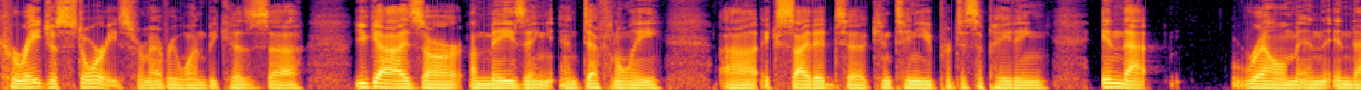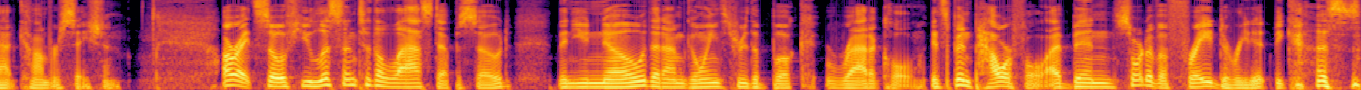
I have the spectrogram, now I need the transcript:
courageous stories from everyone because uh, you guys are amazing and definitely uh, excited to continue participating in that realm and in that conversation. All right, so if you listen to the last episode, then you know that I'm going through the book Radical. It's been powerful. I've been sort of afraid to read it because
